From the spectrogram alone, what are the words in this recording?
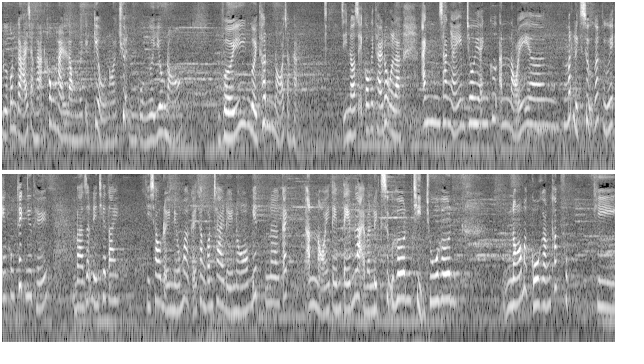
đứa con gái chẳng hạn không hài lòng với cái kiểu nói chuyện của người yêu nó với người thân nó chẳng hạn thì nó sẽ có cái thái độ là anh sang nhà em chơi anh cứ ăn nói uh, mất lịch sự các thứ ấy, em không thích như thế và dẫn đến chia tay. Thì sau đấy nếu mà cái thằng con trai đấy nó biết ờ, cách ăn nói tém tém lại và lịch sự hơn, chỉn chu hơn, nó mà cố gắng khắc phục thì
